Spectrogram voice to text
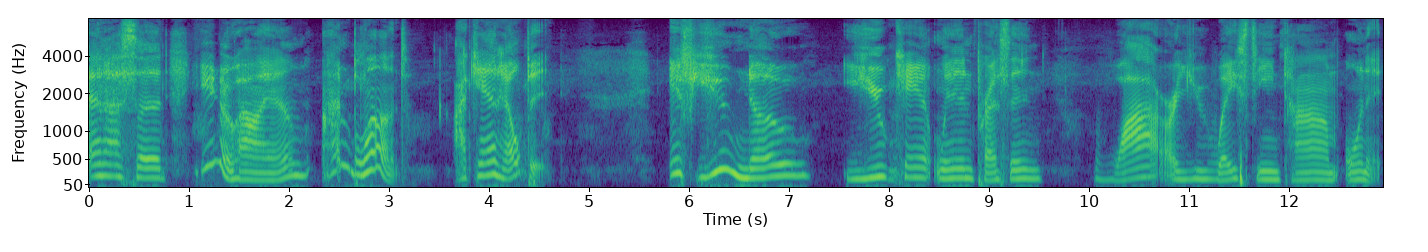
And I said, You know how I am. I'm blunt. I can't help it. If you know you can't win pressing, why are you wasting time on it?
